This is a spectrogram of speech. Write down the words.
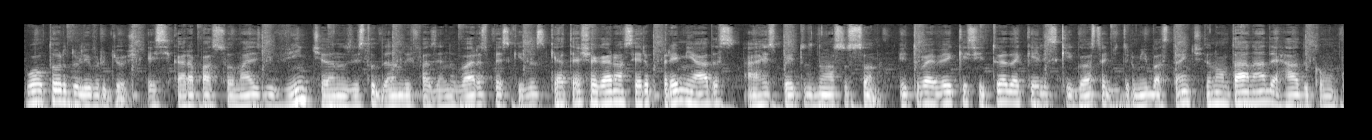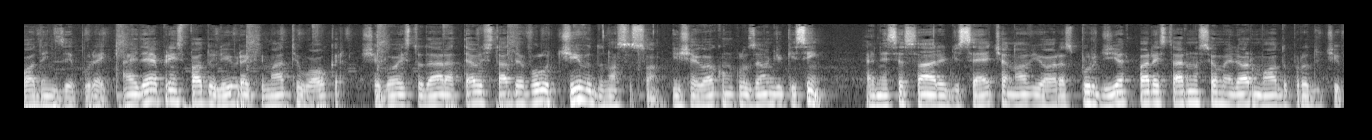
o autor do livro de hoje. Esse cara passou mais de 20 anos estudando e fazendo várias pesquisas que até chegaram a ser premiadas a respeito do nosso sono. E tu vai ver que se tu é daqueles que gosta de dormir bastante, tu não tá nada errado como podem dizer por aí. A ideia principal do livro é que Matthew Walker chegou a estudar até o estado evolutivo do nosso sono e chegou à conclusão de que sim, é necessário de 7 a 9 horas por dia para estar no seu melhor modo produtivo.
